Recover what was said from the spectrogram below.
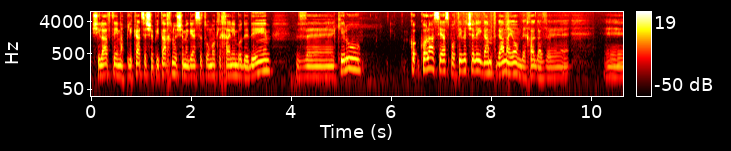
שילבתי עם אפליקציה שפיתחנו שמגייסת תרומות לחיילים בודדים, וכאילו, כל, כל העשייה הספורטיבית שלי, גם, גם היום דרך אגב, אה, אה,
